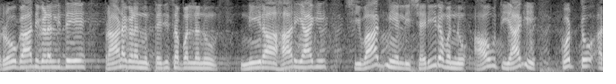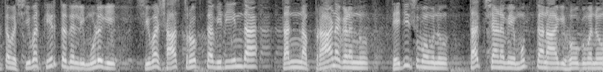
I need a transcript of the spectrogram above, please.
ರೋಗಾದಿಗಳಲ್ಲಿದೆಯೇ? ಪ್ರಾಣಗಳನ್ನು ತ್ಯಜಿಸಬಲ್ಲನು. ನೀರಾಹಾರಿಯಾಗಿ, ಶಿವಾಗ್ನಿಯಲ್ಲಿ ಶರೀರವನ್ನು ಆಹುತಿಯಾಗಿ ಕೊಟ್ಟು ಅಥವಾ ಶಿವತೀರ್ಥದಲ್ಲಿ ಮುಳುಗಿ ಶಿವಶಾಸ್ತ್ರೋಕ್ತ ವಿಧಿಯಿಂದ ತನ್ನ ಪ್ರಾಣಗಳನ್ನು ತ್ಯಜಿಸುವವನು ತಕ್ಷಣವೇ ಮುಕ್ತನಾಗಿ ಹೋಗುವನು.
